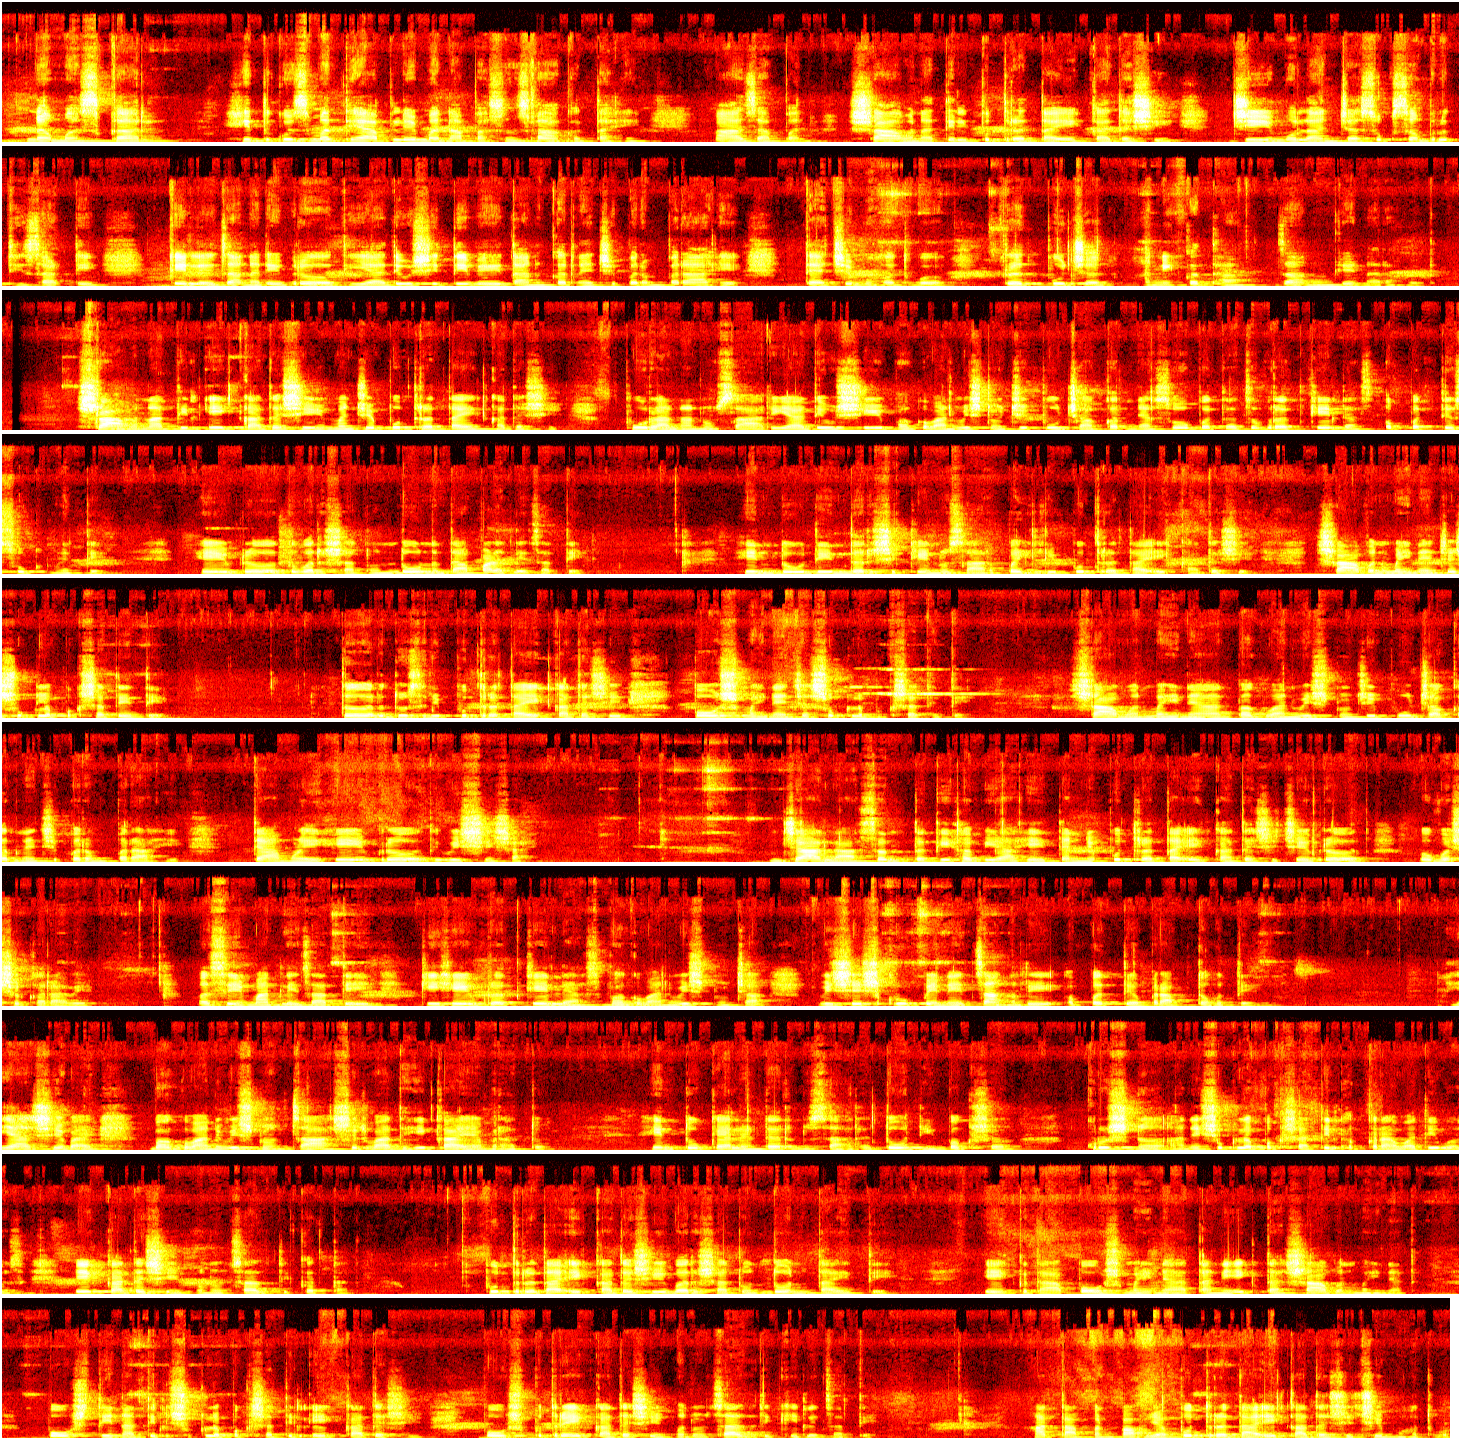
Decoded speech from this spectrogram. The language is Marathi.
नमस्कार. हितगुजमध्ये आपले मनापासून स्वागत आहे. आज आपण श्रावणातील पुत्रता एकादशी जी मुलांच्या सुखसमृद्धीसाठी केले जाणारे व्रत या दिवशी दिवे दान करण्याची परंपरा आहे. त्याचे महत्त्व व्रतपूजन आणि कथा जाणून घेणार आहोत. श्रावणातील एकादशी म्हणजे पुत्रता एकादशी. पुराणानुसार या दिवशी भगवान विष्णूची पूजा करण्यासोबतच व्रत केल्यास अपत्य सुख मिळते. हे व्रत वर्षातून दोनदा पाळले जाते. हिंदू दिनदर्शिकेनुसार पहिली पुत्रदा एकादशी श्रावण महिन्याच्या शुक्ल पक्षात येते. तर दुसरी पुत्रदा एकादशी पौष महिन्याच्या शुक्ल पक्षात येते. श्रावण महिन्यात भगवान विष्णूची पूजा करण्याची परंपरा आहे. त्यामुळे हे व्रत विशेष आहे. ज्याला संतती हवी आहे त्यांनी पुत्रता एकादशीचे व्रत अवश्य करावे. असे मानले जाते की हे व्रत केल्यास भगवान विष्णूच्या विशेष कृपेने चांगले अपत्य प्राप्त होते. याशिवाय भगवान विष्णूंचा आशीर्वादही कायम राहतो. हिंदू कॅलेंडरनुसार दोन्ही पक्ष कृष्ण आणि शुक्ल पक्षातील अकरावा दिवस एकादशी म्हणून साजरी करतात. पुत्रदा एकादशी वर्षातून दोनदा येते. एकदा पौष महिन्यात आणि एकदा श्रावण महिन्यात. पौष दिनातील शुक्ल पक्षातील एकादशी पौषपुत्र एकादशी म्हणून साजरी केली जाते. आता आपण पाहूया पुत्रदा एकादशीचे महत्त्व.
